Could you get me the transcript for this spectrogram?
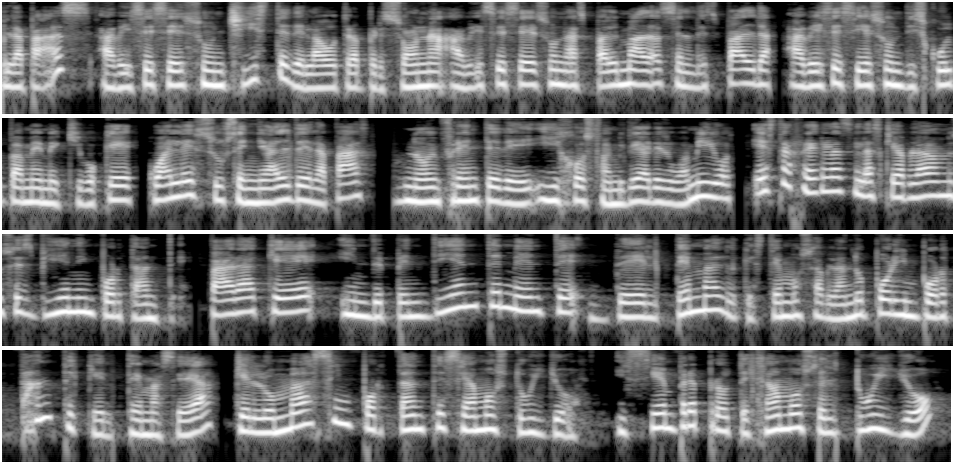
la paz. A veces es un chiste de la otra persona, a veces es unas palmadas en la espalda, a veces sí es un discúlpame, me equivoqué. ¿Cuál es su señal de la paz? No enfrente de hijos, familiares o amigos. Estas reglas de las que hablábamos es bien importante para que independientemente del tema del que estemos hablando, por importante que el tema sea, que lo más importante seamos tú y yo y siempre protejamos el tú y yo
